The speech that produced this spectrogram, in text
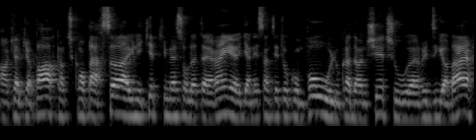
en quelque part, quand tu compares ça à une équipe qui met sur le terrain Yannis Antetokounmpo ou Luka Doncic ou Rudy Gobert,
